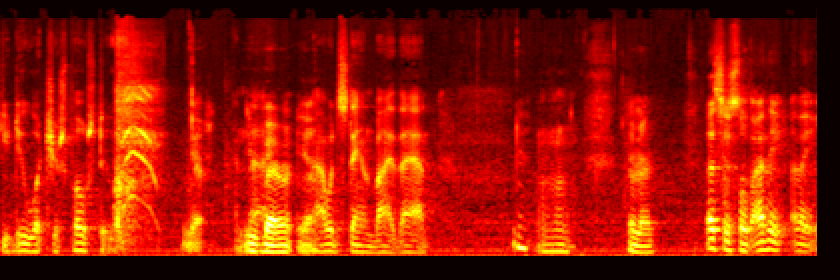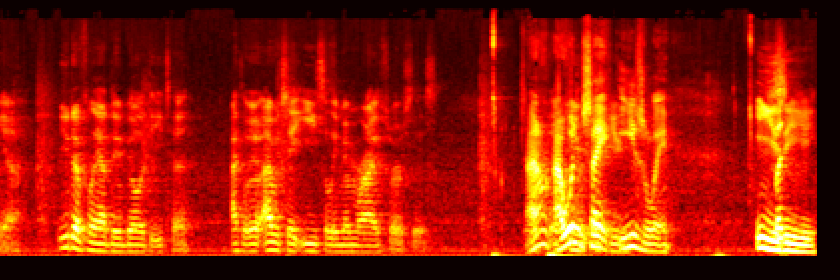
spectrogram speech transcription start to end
you do what you're supposed to Yeah, and you uh, better. Yeah, i would stand by that Yeah, man. That's just something. I think. I think. Yeah, you definitely have the ability to. I th- I would say easily memorize verses. I don't. I wouldn't you- say you- easily. easy.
